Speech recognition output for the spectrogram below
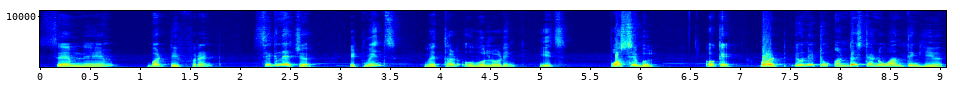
Same name but different signature. It means method overloading is possible. Okay but you need to understand one thing here.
